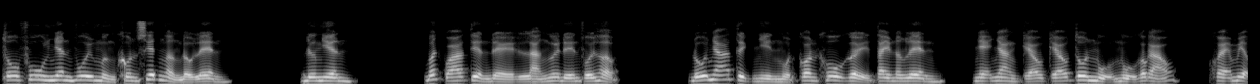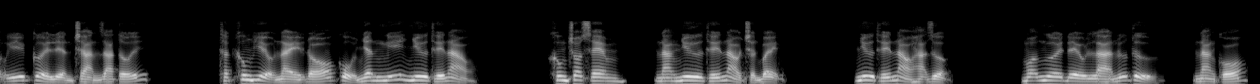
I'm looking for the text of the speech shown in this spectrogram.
tô phu nhân vui mừng khôn xiết ngẩng đầu lên. Đương nhiên, bất quá tiền đề là ngươi đến phối hợp. Đỗ nhã tịch nhìn một con khô gầy tay nâng lên, nhẹ nhàng kéo kéo tôn mụ mụ góc áo, khỏe miệng ý cười liền tràn ra tới. Thật không hiểu này đó cổ nhân nghĩ như thế nào. Không cho xem, nàng như thế nào trần bệnh, như thế nào hạ dược. Mọi người đều là nữ tử, nàng có,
